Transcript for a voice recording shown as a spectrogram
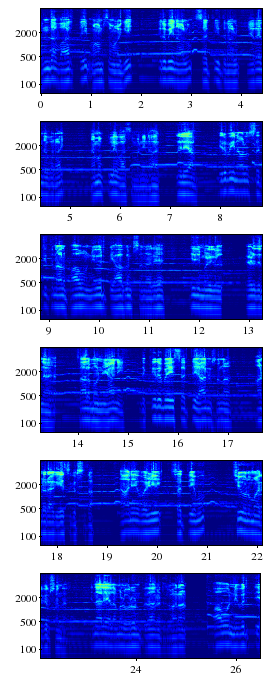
அந்த வார்த்தை மாம்சமாகி கிருபையினாலும் சத்தியத்தினாலும் நிறைந்தவராய் நமக்குள்ளே வாசம் பண்ணினார். இல்லையா? கிருபையினாலும் சத்தியத்தினாலும் பாவம் நிவர்த்தி ஆகும்னு சொன்னார். நீதிமொழிகள் எழுதின சாலமோன் ஞானி இந்த கிருபை சத்தியம் யாருன்னு சொன்னால் ஆண்டவராக இயேசு கிறிஸ்து தான். நானே வழி சத்தியமும் ஜீவனுமா இருக்கிற சொன்னார். என்னாலே இல்லாமல் ஒருவன் பிரதானத்தில் வரான். பாவம் நிவர்த்தி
